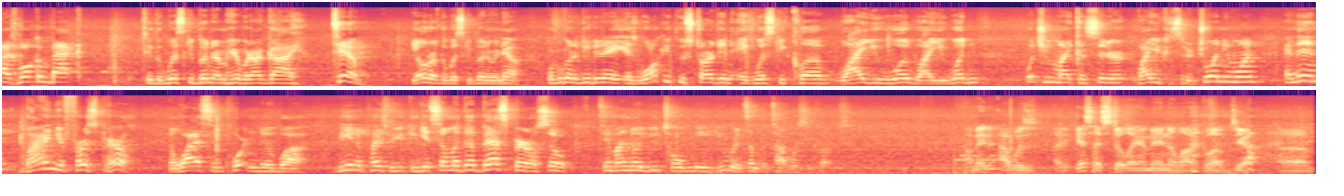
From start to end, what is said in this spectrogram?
Guys, welcome back to the Whiskey Blender. I'm here with our guy, Tim, the owner of the Whiskey Blender right now. What we're gonna do today is walk you through starting a whiskey club, why you would, why you wouldn't, what you might consider, why you consider joining one, and then buying your first barrel, and why it's important to uh, be in a place where you can get some of the best barrels. So, Tim, I know you told me you were in some of the top whiskey clubs. I'm in. I was. I guess I still am in a lot of clubs. Yeah. Um,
